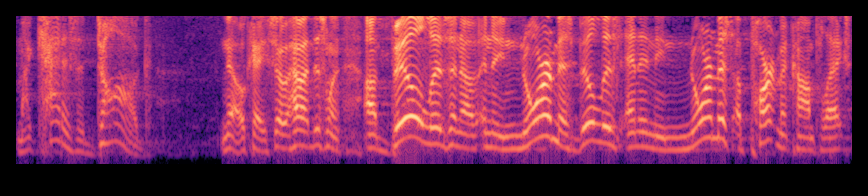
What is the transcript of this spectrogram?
my cat is a dog. No, okay, so how about this one? Uh, Bill lives in a, an enormous, Bill lives in an enormous apartment complex.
